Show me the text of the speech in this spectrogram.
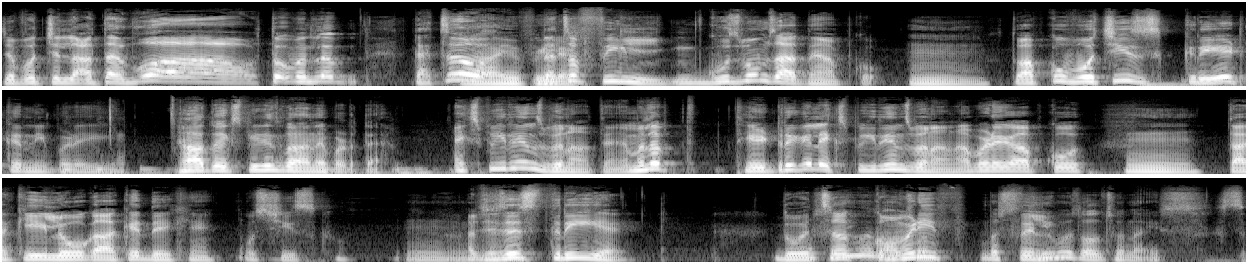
जब वो चिल्लाता है वाह तो मतलब that's a that's a feel goosebumps आते हैं आपको। तो आपको वो चीज़ क्रिएट करनी पड़ेगी। हाँ तो एक्सपीरियंस बनाने पड़ता है। एक्सपीरियंस बनाते हैं। मतलब थिएट्रिकल एक्सपीरियंस बनाना पड़ेगा आपको हम्म। ताकि लोग आके देखें उस चीज़ को। अब जैसे स्त्री है दो इट्स अ कॉमेडी बस film was also nice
